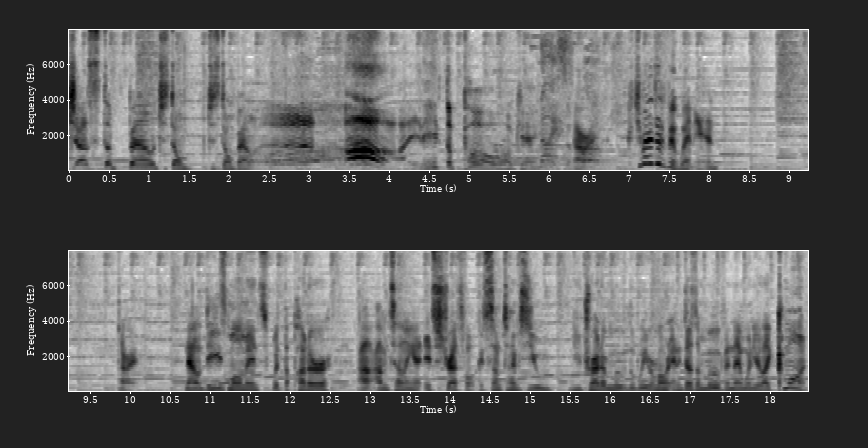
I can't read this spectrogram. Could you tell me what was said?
just about. Just don't. Just don't bounce. Oh! It hit the pole. Okay. Nice All right. Could you imagine if it went in? All right. Now these moments with the putter, I am telling you, it's stressful because sometimes you you try to move the Wii remote and it doesn't move, and then when you're like, come on,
